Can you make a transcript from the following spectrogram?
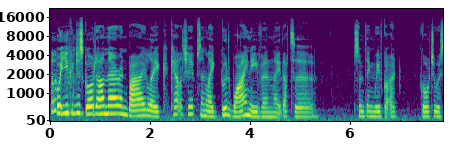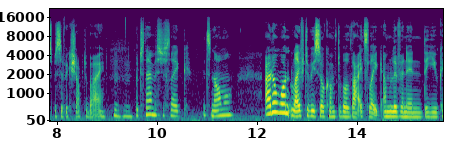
But you can just go down there and buy like kettle chips and like good wine even. Like that's a something we've got to go to a specific shop to buy Mhm. but to them it's just like it's normal i don't want life to be so comfortable that it's like i'm living in the uk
